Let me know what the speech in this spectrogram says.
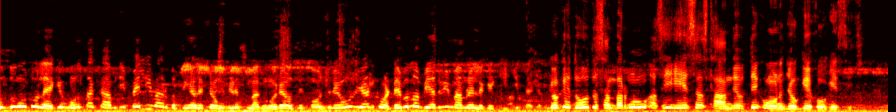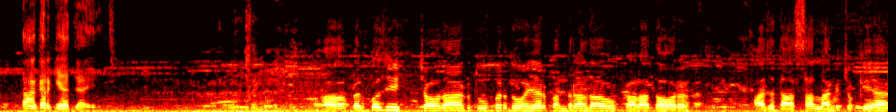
ਉਦੋਂ ਤੋਂ ਲੈ ਕੇ ਹੁਣ ਤੱਕ ਆਪ ਜੀ ਪਹਿਲੀ ਵਾਰ ਬੱਤੀਆਂ ਵਾਲੇ ਚੌਂਕ ਜਿਹੜੇ ਸਮਾਗਮ ਹੋ ਰਿਹਾ ਉੱਥੇ ਪਹੁੰਚ ਰਹੇ ਹੋ ਜਾਂ ਤੁਹਾਡੇ ਵੱਲੋਂ ਬੇਅਦਬੀ ਮਾਮਲੇ ਲੱਗੇ ਕੀ ਕੀਤਾ ਗਿਆ ਕਿਉਂਕਿ 2 ਦਸੰਬਰ ਨੂੰ ਅਸੀਂ ਇਸ ਸਥਾਨ ਦੇ ਉੱਤੇ ਆਉਣ ਜੋਗੇ ਹੋ ਗਏ ਸੀ ਤਾਂ ਕਰਕੇ ਅੱਜ ਆਏ ਆ ਬਿਲਕੁਲ ਜੀ 14 ਅਕਤੂਬਰ 2015 ਦਾ ਉਹ ਕਾਲਾ ਦੌਰ ਅੱਜ 10 ਸਾਲ ਲੰਘ ਚੁੱਕੇ ਆ।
